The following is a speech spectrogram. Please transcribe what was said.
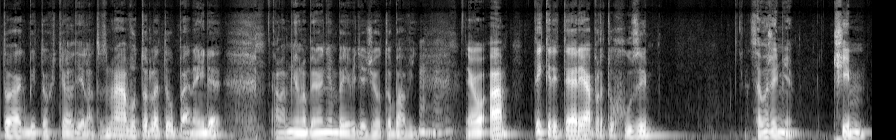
to, jak by to chtěl dělat. To znamená, o tohle to úplně nejde, ale mělo by na něm být vidět, že ho to baví. Mm-hmm. Jo, a ty kritéria pro tu chůzi, samozřejmě, čím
